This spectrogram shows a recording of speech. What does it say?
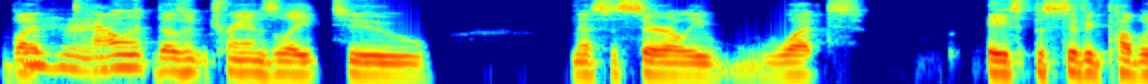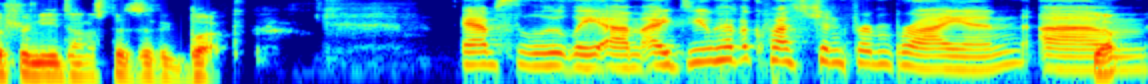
but Mhm. talent doesn't translate to necessarily what a specific publisher needs on a specific book. Absolutely. Um, I do have a question from Brian. Um,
